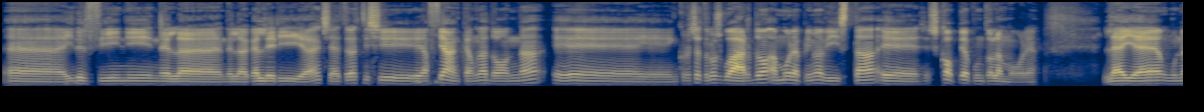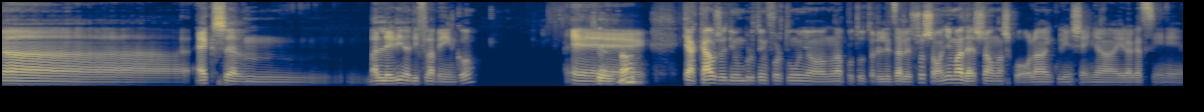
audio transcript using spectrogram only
eh, i delfini nel, nella galleria eccetera ti si affianca una donna e incrociate lo sguardo amore a prima vista e scoppia appunto l'amore lei è una ex um, ballerina di flamenco eh, sì, no? che a causa di un brutto infortunio non ha potuto realizzare il suo sogno, ma adesso ha una scuola in cui insegna ai ragazzini.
